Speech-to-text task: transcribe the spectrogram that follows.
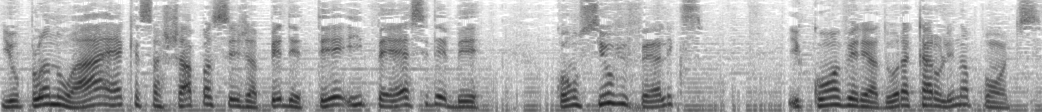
e o plano A é que essa chapa seja PDT e PSDB, com Silvio Félix e com a vereadora Carolina Pontes.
